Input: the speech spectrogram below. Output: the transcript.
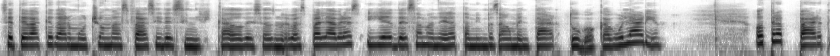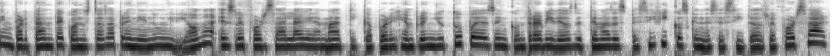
se te va a quedar mucho más fácil el significado de esas nuevas palabras y de esa manera también vas a aumentar tu vocabulario. Otra parte importante cuando estás aprendiendo un idioma es reforzar la gramática. Por ejemplo, en YouTube puedes encontrar videos de temas específicos que necesitas reforzar.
